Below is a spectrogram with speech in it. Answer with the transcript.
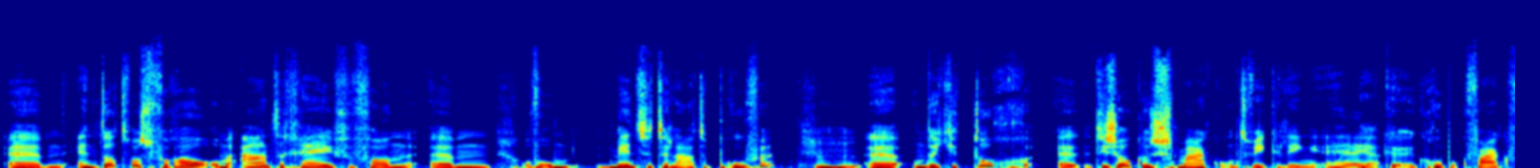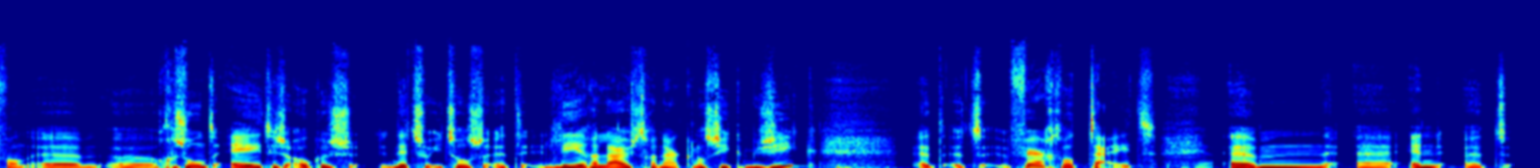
Um, en dat was vooral om aan te geven van um, of om mensen te laten proeven, mm -hmm. omdat je toch het is ook een smaakontwikkeling. Hè? Ja. Ik, ik, roep ook vaak van ehm, gezond eten is ook eens net zoiets als het leren luisteren naar klassieke muziek het, het vergt wat tijd. Ja. Um, uh, en het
